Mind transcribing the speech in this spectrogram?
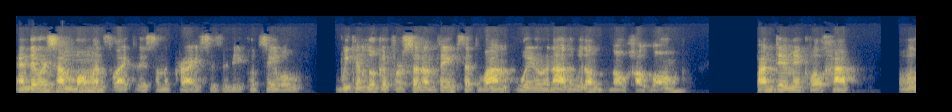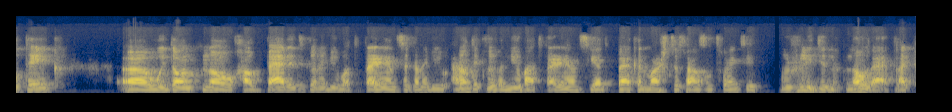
And there were some moments like this in the crisis that you could say well we can look for certain things that one way or another we don't know how long pandemic will have will take. Uh, we don't know how bad it's going to be what variants are going to be. I don't think we even knew about variants yet back in march 2020 we really didn't know that. Like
